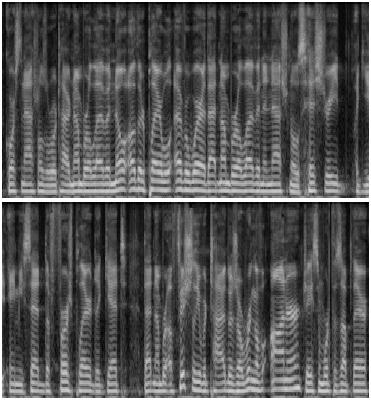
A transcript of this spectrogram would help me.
Of course, the Nationals will retire number 11. No other player will ever wear that number 11 in Nationals history. Like you, Amy said, the first player to get that number officially retired. There's a ring of honor. Jayson Werth is up there,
